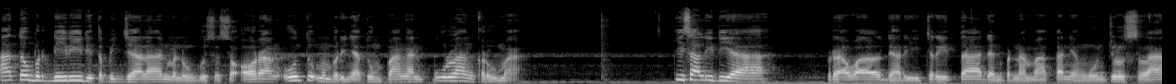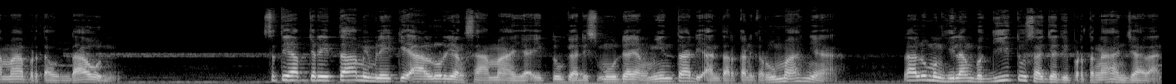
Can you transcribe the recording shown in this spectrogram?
atau berdiri di tepi jalan menunggu seseorang untuk memberinya tumpangan pulang ke rumah. Kisah Lydia berawal dari cerita dan penamakan yang muncul selama bertahun-tahun. Setiap cerita memiliki alur yang sama, yaitu gadis muda yang minta diantarkan ke rumahnya, lalu menghilang begitu saja di pertengahan jalan.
